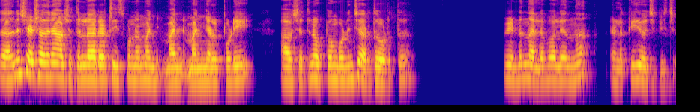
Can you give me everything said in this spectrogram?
അതിനുശേഷം അതിന് ആവശ്യത്തിനുള്ള അര ടീസ്പൂൺ മഞ്ഞൾപ്പൊടി ആവശ്യത്തിന് ഉപ്പും കൂടിയും ചേർത്ത് കൊടുത്ത് വീണ്ടും നല്ലപോലെ ഒന്ന് ഇളക്കി യോജിപ്പിച്ചു.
